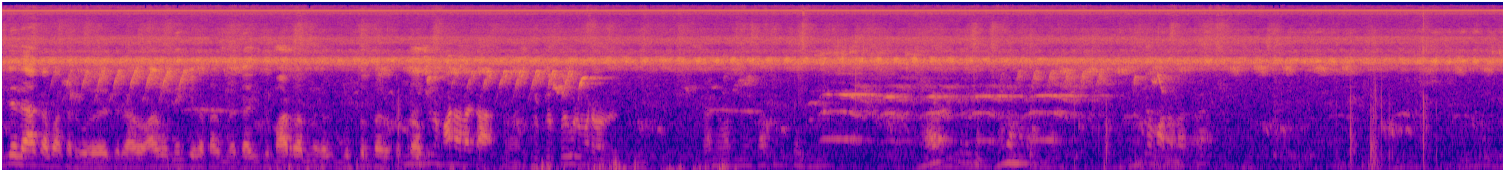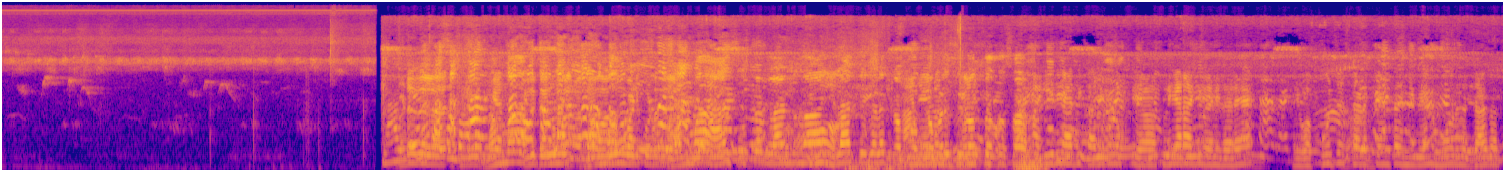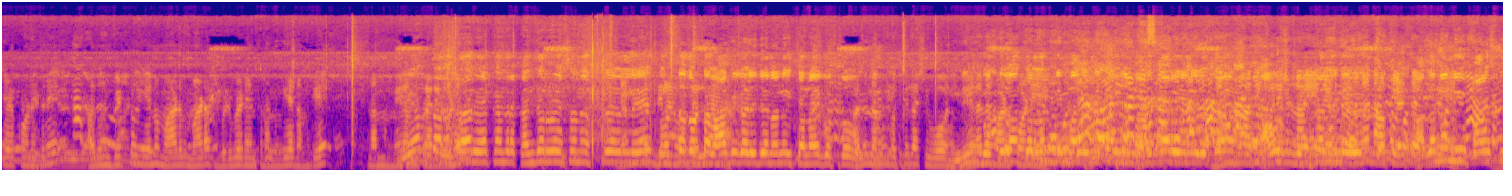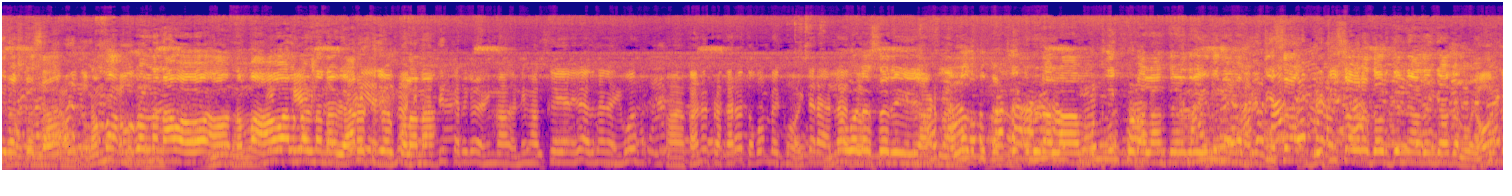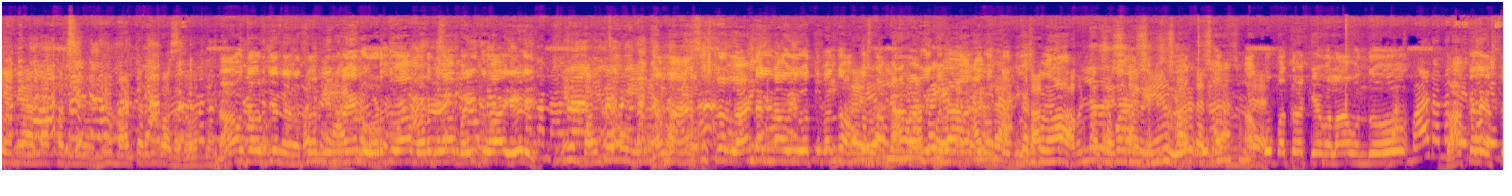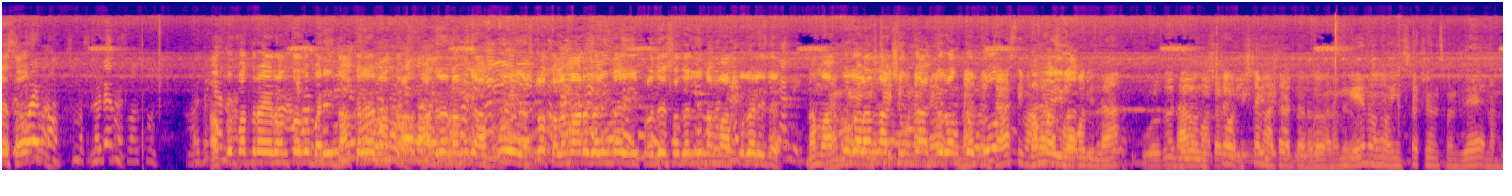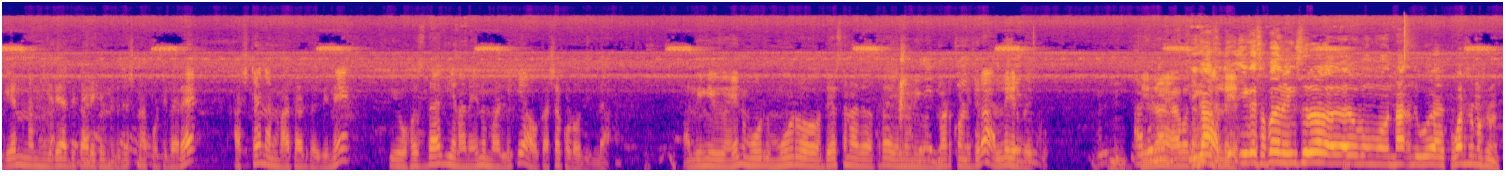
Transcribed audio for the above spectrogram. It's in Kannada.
ಇಲ್ಲೆಲ್ಲ ಯಾಕೆ ಬಾಕರ್ ಆಗ ನಿಂಗೆ ಇದು ಮಾಡ್ರ ಗೊತ್ತಿಲ್ದಾಗ ನಮ್ಮ ಆನ್ಸಿಸ್ಟರ್ ಲ್ಯಾಂಡ್ನ ಇಲಾಖೆಗಳ ಗಮನಿಸಿರುವಂತದ್ದು ಸರ್. ಹಿರಿಯ ಅಧಿಕಾರಿಗಳು ಕ್ಲಿಯರ್ ಆಗಿ ಹೇಳಿದ್ದಾರೆ. ಇವಾಗ ಪೂಜೆ ಸ್ಥಳಕ್ಕೆ ಅಂತ ನೀವೇನು ಮೂರು ಜಾಗ ಕೇಳ್ಕೊಂಡಿದ್ರಿ. ಅದನ್ನ ಬಿಟ್ಟು ಏನು ಮಾಡಿ ಮಾಡಕ್ ಬಿಡಬೇಡಿ ಅಂತ ನಮಗೆ ನಮಗೆ ಹೇಳ್ತಾರೆ ಸರ್ ಯಾಕಂದ್ರೆ ಕನ್ಸರ್ವೇಶನ್ ಅಷ್ಟರಲ್ಲಿ ದೊಡ್ಡ ದೊಡ್ಡ ಲಾಬಿಗಳಿದೆ ನನಗೆ ಚೆನ್ನಾಗಿ ಗೊತ್ತು. ಅದು ನಮ್ಗೆ ಗೊತ್ತಿಲ್ಲ ಶಿವು ನಿಮ್ಗೆ ಗೊತ್ತಿಲ್ಲ ಅಂತಂದ್ರೆ ನಿಮ್ಮ limit ಅಲ್ಲಿ ನಿಮ್ಮ ಅಧಿಕಾರ ಏನಿರುತ್ತೆ ಏನ್ ಹೇಳ್ತಾರೆ ಅದನ್ನ ನೀವು ಪಾಲಿಸ್ತೀರ ಅಷ್ಟೇ ಸರ್ ನಮ್ಮ ಹಕ್ಕುಗಳನ್ನ ನಾವು ನಮ್ಮ ಅಹವಾಲುಗಳನ್ನ ನಾವು ಯಾರೊಟ್ಟಿಗೆ ಹೇಳ್ಕೊಳ್ಳೋಣ? ಅಧಿಕಾರಿಗಳು ನಿಮ್ಮ ನಿಮ್ಮ ಹಕ್ಕು ಏನಿದೆ ಅದನ್ನ ನೀವು ಆ, ಕಾನೂನು ಪ್ರಕಾರ ತಗೊಬೇಕು. ಈ ತರ ಎಲ್ಲ ಒಳ್ಳೆ ಸರಿ. ಎಲ್ಲದಕ್ಕೂ ಕಟ್ಲಿಕ್ಕೆ ಬಿಡಲ್ಲ ಮುಟ್ಲಿಕ್ಕೆ ಬಿಡಲ್ಲ ಅಂತ ಹೇಳಿದ್ರೆ ಇದು ನಮ್ಮ ಬ್ರಿಟಿಷ್ ಬ್ರಿಟಿಷ್ ಅವರ ದೌರ್ಜನ್ಯ ಆದಂಗೆ ಆಗಲ್ವಾ ಇದು? ದೌರ್ಜನ್ಯ ನೀವು ಮಾಡ್ತಾ ಇರೋದು ಇವಾಗ ದೌರ್ಜನ್ಯ. ನಾವು ದೌರ್ಜನ್ಯನ ಸರ್ ನಿಮ್ಮನ್ನ ಏನು ಹೊಡೆದುವ ಬಡದುವ ಬೈದುವ ಹೇಳಿ. ನಮ್ಮ ಆನ್ಸಿಸ್ಟರ್ ಲ್ಯಾಂಡ್ ಅಲ್ಲಿ ನಾವು ಇವತ್ತು ಬಂದು ಹಕ್ಕು ಪತ್ರ ಕೇವಲ ಒಂದು ದಾಖಲೆ ಅಷ್ಟೇ ಸರ್. ಹಕ್ಕುಪತ್ರ ಇರುವಂತದ್ದು ಬರೀ ದಾಖಲೆ ಮಾತ್ರ. ಆದ್ರೆ ನಮಗೆ ಅಷ್ಟು ಎಷ್ಟೋ ತಲೆಮಾರುಗಳಿಂದ ಈ ಪ್ರದೇಶದಲ್ಲಿ ನಮ್ಮ ಹಕ್ಕುಗಳಿದೆ. ನಮ್ಮ ಹಕ್ಕುಗಳನ್ನ ಚಿಕ್ಕ ಹಾಕಿರುವಂತದ್ದು ನಮ್ಮ ನಾವು ಇಷ್ಟ ಮಾತಾಡ್ತಾ ಇರೋದು. ನಮ್ಗೇನು ಇನ್ಸ್ಟ್ರಕ್ಷನ್ಸ್ ಬಂದಿದೆ, ನಮ್ಗೇನು ನಮ್ಮ ಹಿರಿಯ ಅಧಿಕಾರಿಗಳು ನಿರ್ದೇಶನ ಕೊಟ್ಟಿದ್ದಾರೆ. ಅಷ್ಟೇ ನಾನು ಮಾತಾಡ್ತಾ ಇದ್ದೀನಿ ಈ ಹೊಸದಾಗಿ ನಾನೇನು ಮಾಡಲಿಕ್ಕೆ ಅವಕಾಶ ಕೊಡೋದಿಲ್ಲ ಅಲ್ಲಿ ನೀವು ಏನು ಮೂರು ಮೂರು ದೇವಸ್ಥಾನದ ಹತ್ರ ಏನು ನೀವು ಇದು ಮಾಡ್ಕೊಂಡಿದ್ದೀರಾ ಅಲ್ಲೇ ಇರಬೇಕು ಈಗ ಈಗ ಸಪೋಸ್ ಹೆಂಗಸರು ವಾಟ್ಸಪ್ ಮಾಡ್ಕೊಂಡು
